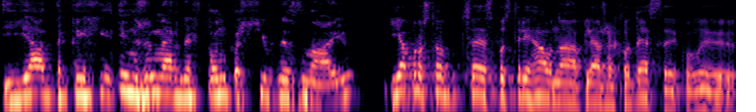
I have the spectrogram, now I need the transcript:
я таких інженерних тонкощів не знаю. Я просто це спостерігав на пляжах Одеси, коли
